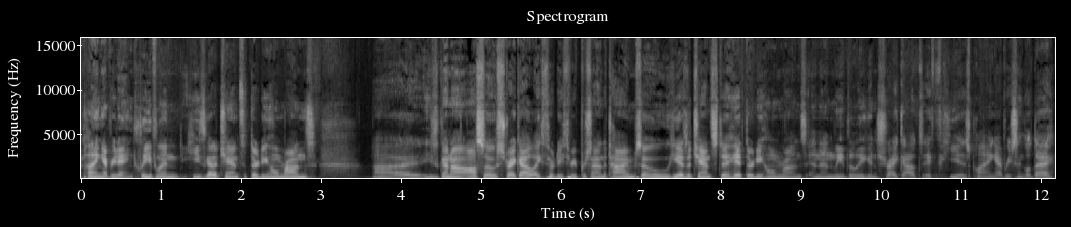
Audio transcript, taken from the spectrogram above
playing every day in Cleveland. He's got a chance at 30 home runs. Uh, he's going to also strike out like 33% of the time. So he has a chance to hit 30 home runs and then lead the league in strikeouts if he is playing every single day.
